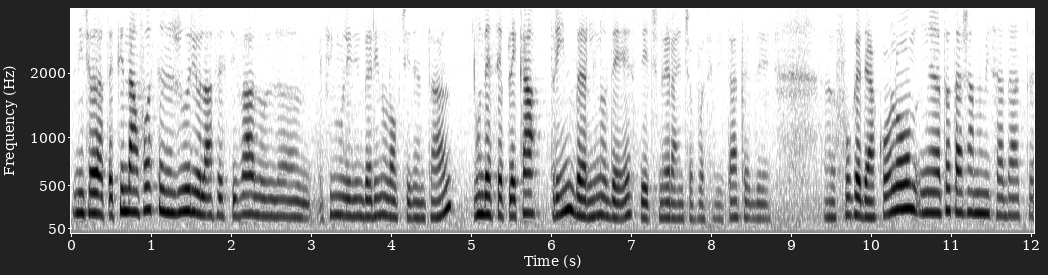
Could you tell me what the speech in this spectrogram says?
niciodată. Când am fost în juriu la festivalul uh, filmului din Berlinul Occidental, unde se pleca prin Berlinul de Est, deci nu era nicio posibilitate de uh, fugă de acolo, uh, tot așa nu mi s-a dat uh,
